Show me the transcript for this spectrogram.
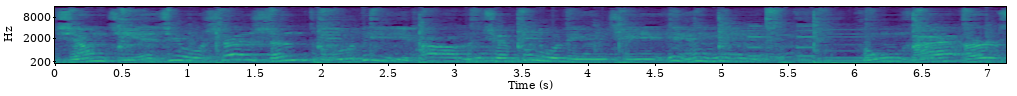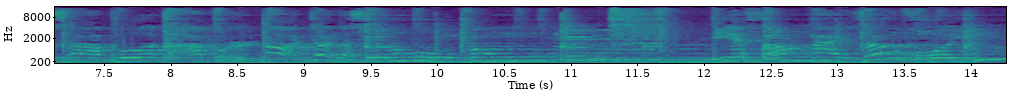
想解救山神土地，他们却不领情。红孩儿撒泼打滚，大战了孙悟空。别妨碍咱火云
